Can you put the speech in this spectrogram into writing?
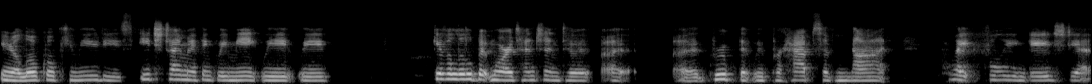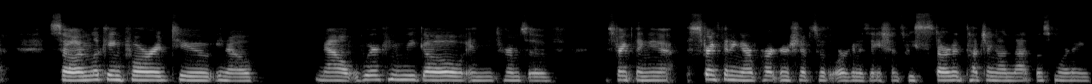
you know, local communities. Each time I think we meet, we we give a little bit more attention to a, a group that we perhaps have not quite fully engaged yet. So I'm looking forward to, you know, now where can we go in terms of strengthening strengthening our partnerships with organizations? We started touching on that this morning.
